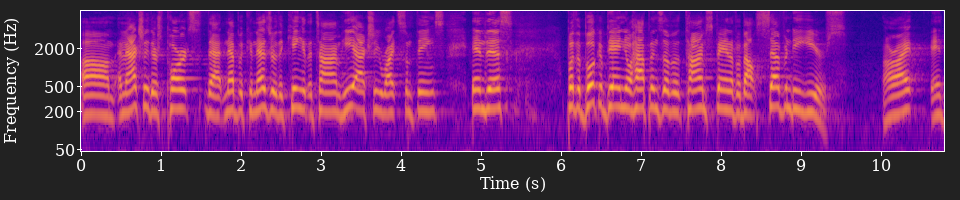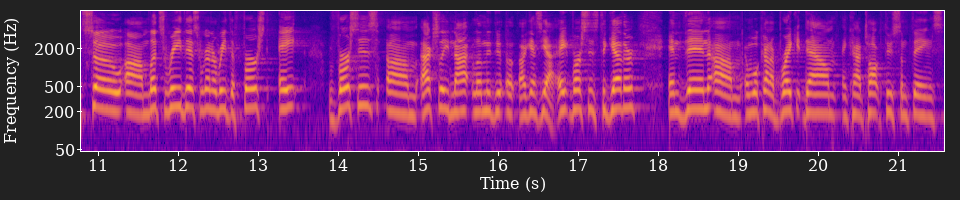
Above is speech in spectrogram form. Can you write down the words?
um, and actually, there's parts that Nebuchadnezzar, the king at the time, he actually writes some things in this. But the book of Daniel happens of a time span of about 70 years. All right? And so um, let's read this. We're going to read the first eight verses. Um, actually, not, let me do, uh, I guess, yeah, eight verses together. And then, um, and we'll kind of break it down and kind of talk through some things.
